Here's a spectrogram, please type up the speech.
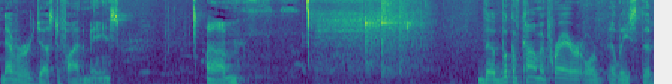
never justify the means. Um, the Book of Common Prayer, or at least the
